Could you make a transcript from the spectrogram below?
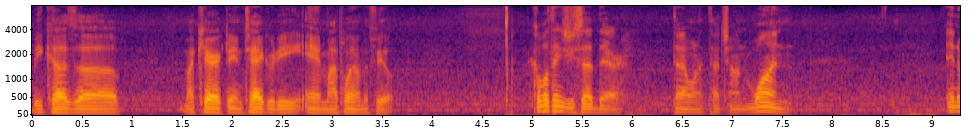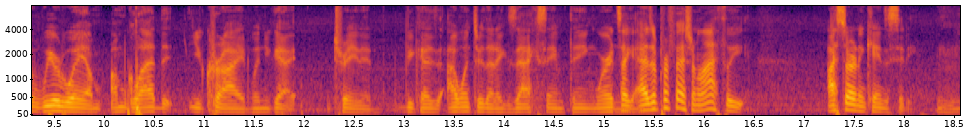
because of my character integrity and my play on the field. A couple things you said there that I want to touch on. One, in a weird way, I'm I'm glad that you cried when you got traded because I went through that exact same thing where it's like as a professional athlete, I started in Kansas City. Mhm.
